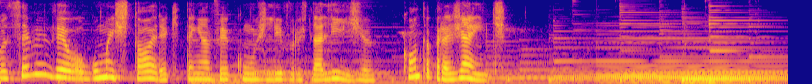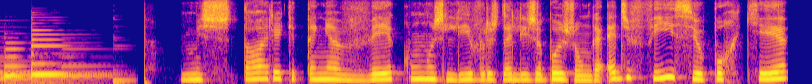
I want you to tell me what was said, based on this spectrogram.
Você viveu alguma história que tem a ver com os livros da Lígia? Conta pra gente. Uma história que tem a ver com os livros da Lígia Bojunga. É difícil porque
